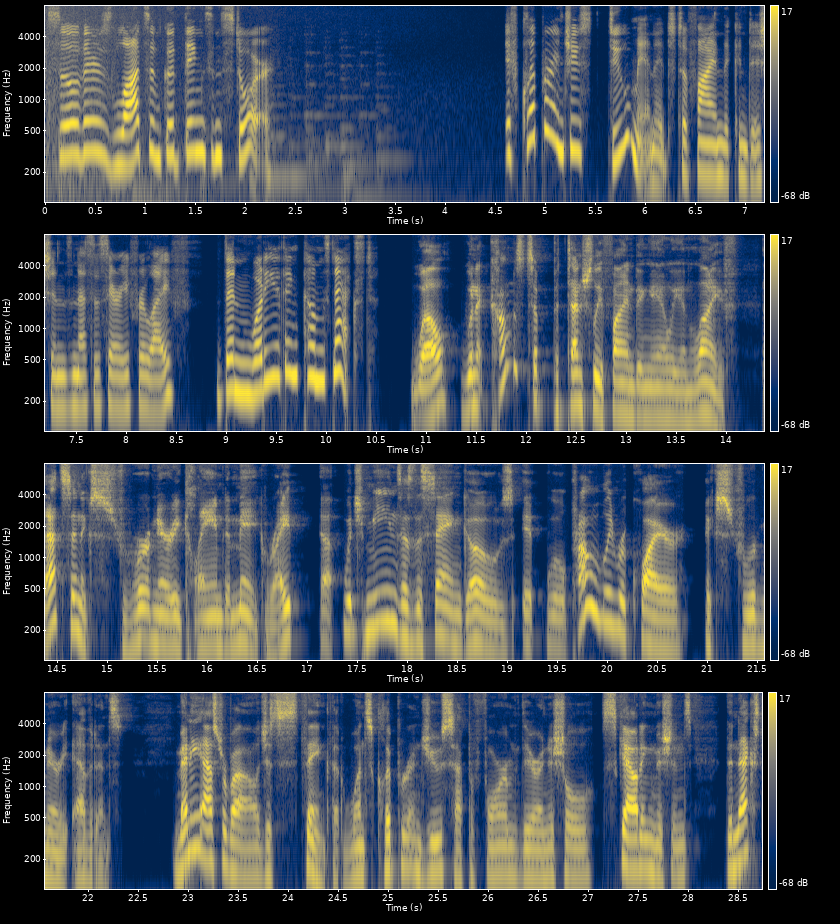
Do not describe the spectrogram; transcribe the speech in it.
So there's lots of good things in store. If Clipper and Juice do manage to find the conditions necessary for life, then what do you think comes next? Well, when it comes to potentially finding alien life, that's an extraordinary claim to make, right? Uh, which means, as the saying goes, it will probably require extraordinary evidence. Many astrobiologists think that once Clipper and Juice have performed their initial scouting missions, the next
